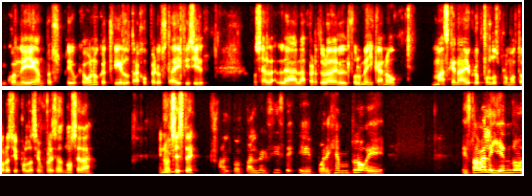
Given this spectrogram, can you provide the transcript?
Y cuando llegan, pues digo, qué bueno que Tigres lo trajo, pero está difícil. O sea, la, la- la apertura del fútbol mexicano, más que nada yo creo por los promotores y por las influencias, no se da. Y no Sí. existe. Al total no existe. Eh, por ejemplo, eh, estaba leyendo,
